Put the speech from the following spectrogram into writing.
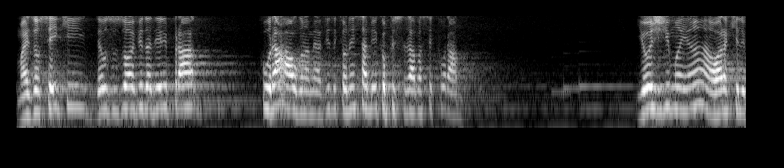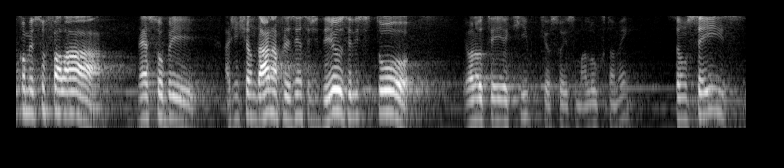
Mas eu sei que Deus usou a vida dele para curar algo na minha vida que eu nem sabia que eu precisava ser curado. E hoje de manhã, a hora que ele começou a falar né, sobre a gente andar na presença de Deus, ele citou, eu anotei aqui, porque eu sou esse maluco também, são seis,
